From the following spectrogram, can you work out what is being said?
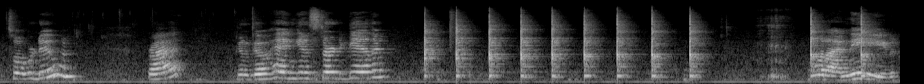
That's what we're doing. Right? Gonna go ahead and get it stirred together. What I need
